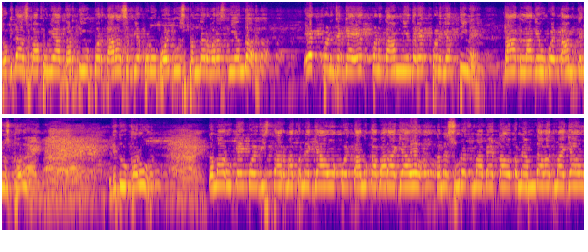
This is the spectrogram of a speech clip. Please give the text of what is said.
જોગીદાસ બાપુની આ ધરતી ઉપર ધારાસભ્ય પણ હું ભોગવું પંદર વર્ષની અંદર. એક પણ જગ્યાએ, એક પણ ગામની અંદર, એક પણ વ્યક્તિને ડાઘ લાગે એવું કોઈ કામ કર્યું ખરું લીધું ખરું? તમારું કે કોઈ વિસ્તારમાં તમે ગયા હો, કોઈ તાલુકા બારા ગયા હો, તમે સુરતમાં બેઠા હો, તમે અમદાવાદમાં ગયા હો,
